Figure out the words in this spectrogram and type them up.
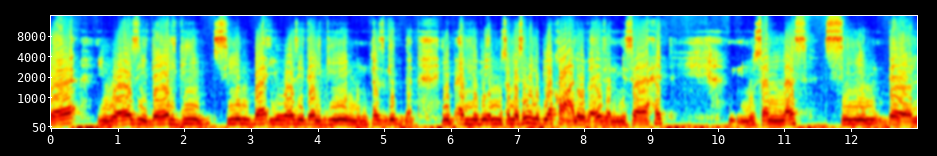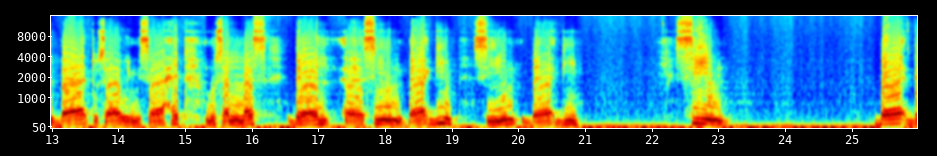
باء يوازي د ج س باء يوازي د ج ممتاز جدا. يبقى اللي بي المثلثين اللي بيقع عليه يبقى إذا مساحة مثلث س د باء تساوي مساحة مثلث د س باء ج س باء ج س باء د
